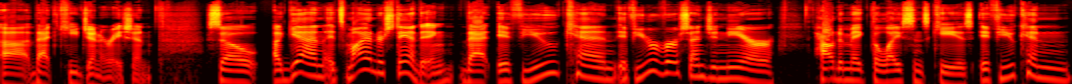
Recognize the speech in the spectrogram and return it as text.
uh, that key generation. So again, it's my understanding that if you can, if you reverse engineer how to make the license keys, if you can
